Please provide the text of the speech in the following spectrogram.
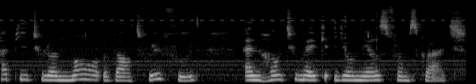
happy to learn more about real food and how to make your meals from scratch.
